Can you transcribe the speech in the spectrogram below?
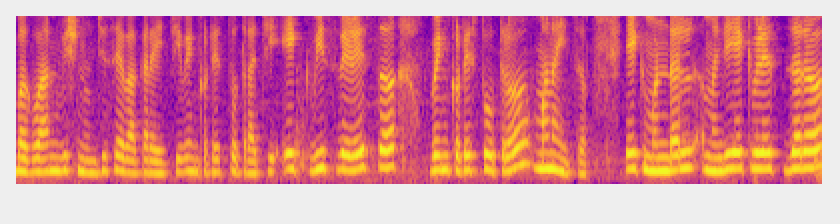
भगवान विष्णूंची सेवा करायची व्यंकटेश स्तोत्राची. एकवीस वेळेस व्यंकटेश स्तोत्र म्हणायचं. एक मंडल म्हणजे एक वेळेस जर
